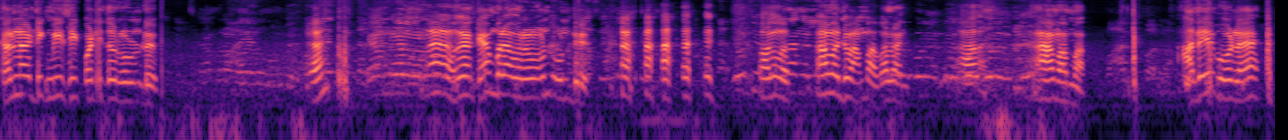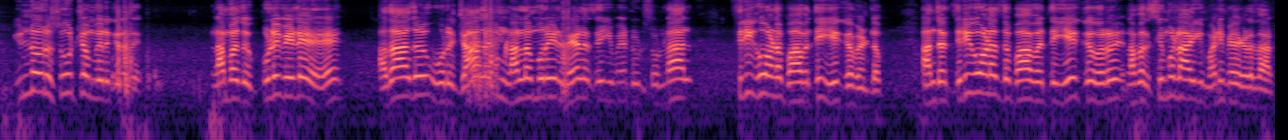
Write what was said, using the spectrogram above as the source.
கர்நாடிக் மியூசிக் படித்தவர்கள் உண்டு. ஆ? கேமரா வரவங்க உண்டு உண்டு. ஆமாம் ஆமா ஆமாம் ஆமா ஆ, அதே போல் இன்னொரு சூட்சம் இருக்கிறது. நமது குழுவிலே அதாவது ஒரு ஜாதகம் நல்ல முறையில் வேலை செய்ய வேண்டும் சொன்னால் திரிகோண பாவத்தை இயக்க வேண்டும். அந்த திரிகோணத்து பாவத்தை இயக்குவர் நமது சிம்மநாயகி மணிமேகலை தான்.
